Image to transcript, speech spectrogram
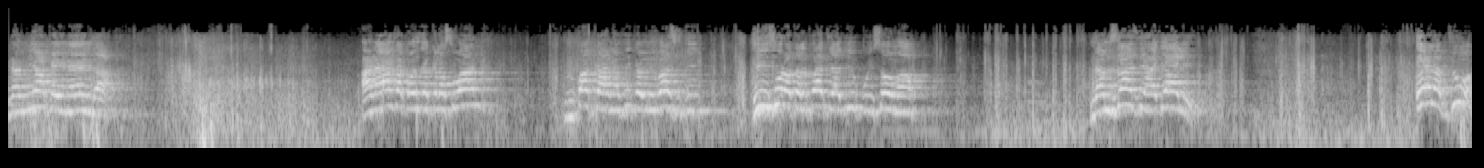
na miaka inaenda. Anaanza kuanzia class 1 mpaka anafika university. Hii sura al-Fatiha kuisoma. Na mzazi hajali. Ela jua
